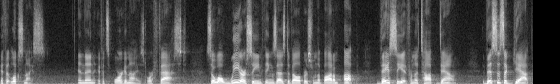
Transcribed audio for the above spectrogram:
if it looks nice and then if it's organized or fast. So while we are seeing things as developers from the bottom up, they see it from the top down. This is a gap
